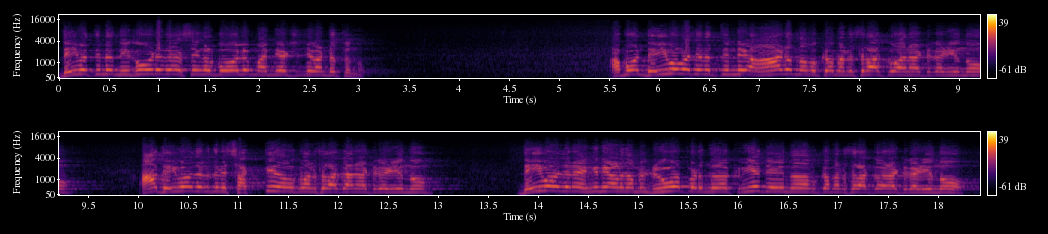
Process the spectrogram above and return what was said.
ദൈവത്തിന്റെ നിഗൂഢ രഹസ്യങ്ങൾ പോലും അന്വേഷിച്ച് കണ്ടെത്തുന്നു. അപ്പോൾ ദൈവവചനത്തിന്റെ ആഴം നമുക്ക് മനസ്സിലാക്കുവാനായിട്ട് കഴിയുന്നു. ആ ദൈവവചനത്തിന്റെ ശക്തി നമുക്ക് മനസ്സിലാക്കാനായിട്ട് കഴിയുന്നു. ദൈവവചനം എങ്ങനെയാണ് നമ്മൾ രൂപപ്പെടുന്നത് ക്രിയ ചെയ്യുന്നത് നമുക്ക് മനസ്സിലാക്കുവാനായിട്ട് കഴിയുന്നു.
